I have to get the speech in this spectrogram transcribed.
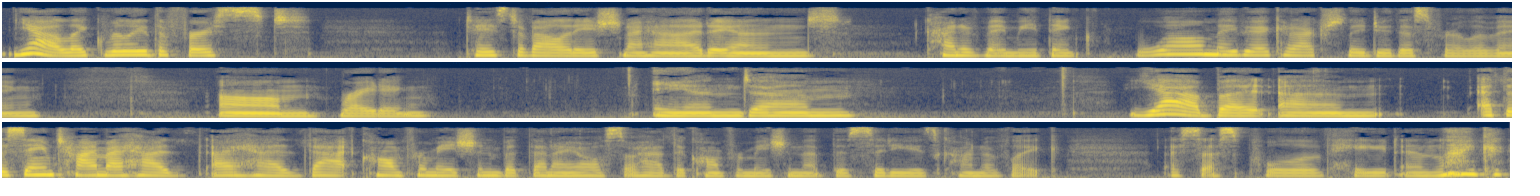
yeah, like really the first taste of validation I had and kind of made me think, well, maybe I could actually do this for a living, um, writing and um, yeah, but um, at the same time, I had I had that confirmation, but then I also had the confirmation that the city is kind of like a cesspool of hate and like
